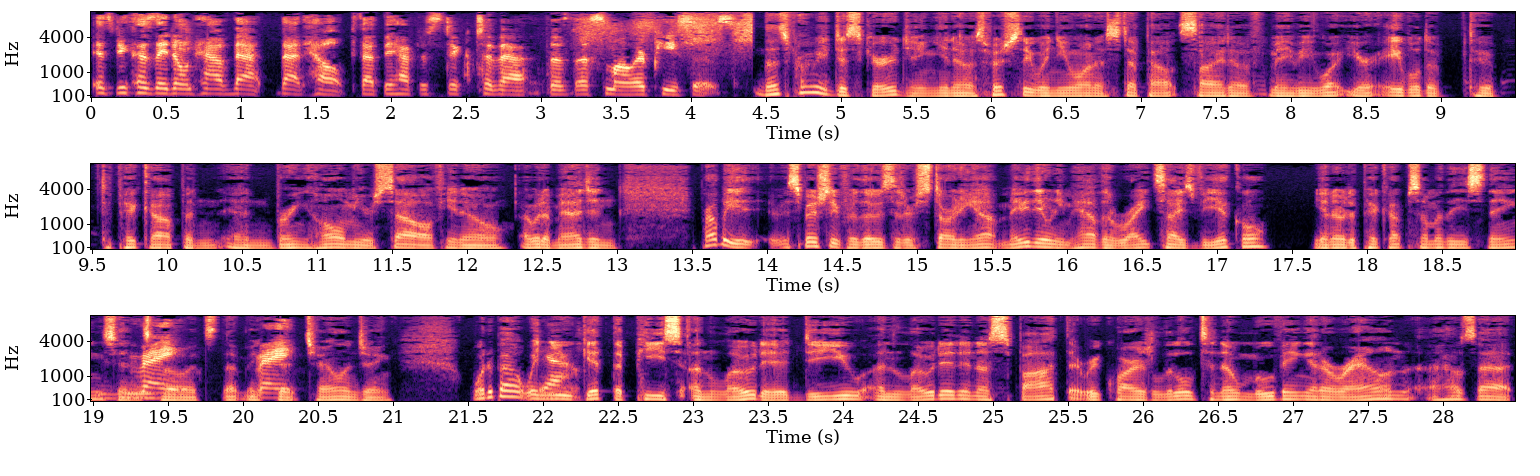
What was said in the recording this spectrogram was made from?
it's because they don't have that that help that they have to stick to that the, the smaller pieces. That's probably discouraging, you know, especially when you want to step outside of maybe what you're able to, to, to pick up and, and bring home yourself. You know, I would imagine probably, especially for those that are starting out, maybe they don't even have the right size vehicle, you know, to pick up some of these things. And so it's, that makes Right. it challenging. What about when Yeah. you get the piece unloaded? Do you unload it in a spot that requires little to no moving it around? How's that?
